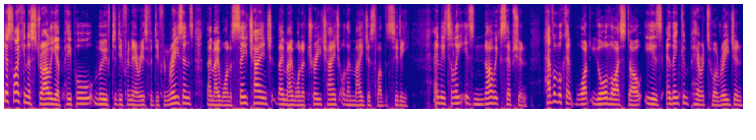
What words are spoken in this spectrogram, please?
Just like in Australia, people move to different areas for different reasons. They may want a sea change, they may want a tree change, or they may just love the city. And Italy is no exception. Have a look at what your lifestyle is and then compare it to a region.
